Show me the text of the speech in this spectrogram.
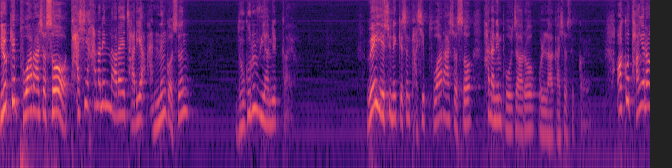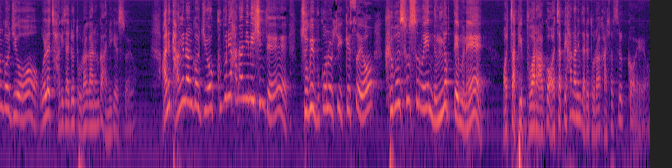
이렇게 부활하셔서 다시 하나님 나라의 자리에 앉는 것은 누구를 위함일까요? 왜 예수님께서는 다시 부활하셔서 하나님 보좌로 올라가셨을까요? 아, 그거 당연한 거지요. 원래 자기 자리로 돌아가는 거 아니겠어요? 아니, 당연한 거지요. 그분이 하나님이신데 죽음이 묶어놓을 수 있겠어요? 그분 스스로의 능력 때문에 어차피 부활하고 어차피 하나님 자리에 돌아가셨을 거예요.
